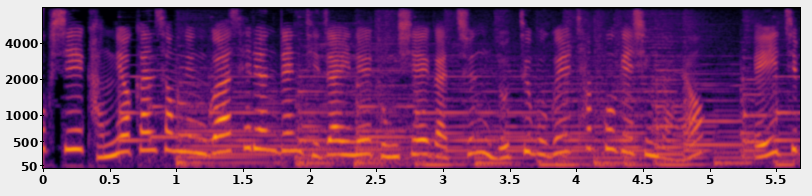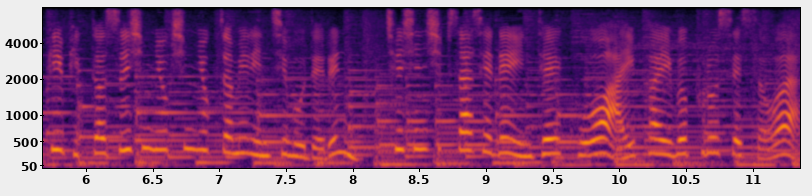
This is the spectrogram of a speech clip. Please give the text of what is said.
혹시 강력한 성능과 세련된 디자인을 동시에 갖춘 노트북을 찾고 계신가요? HP 빅터스 16 16.1인치 모델은 최신 14세대 인텔 코어 i5 프로세서와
